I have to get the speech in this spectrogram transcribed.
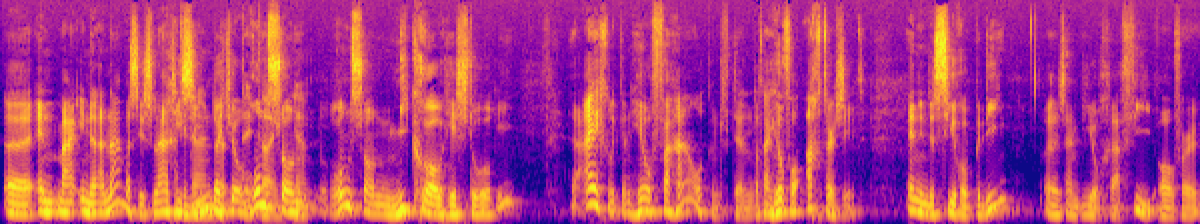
Eh, en, maar in de Anabasis laat hij zien dat je dat rond detail, zo'n rond zo'n micro-historie eigenlijk een heel verhaal kunt vertellen. Dat daar heel veel achter zit. En in de Syropedie, eh, zijn biografie over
